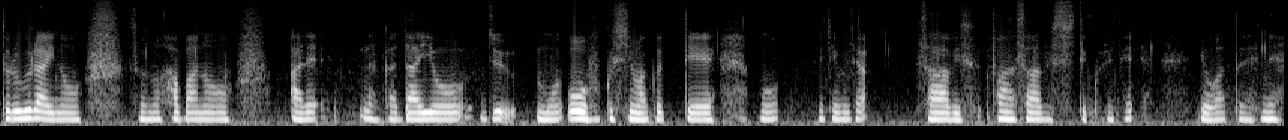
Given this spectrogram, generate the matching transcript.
トルぐらいのその幅のあれなんか台をもう往復しまくってもうめちゃくちゃサービスファンサービスしてくれてよかったですね。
